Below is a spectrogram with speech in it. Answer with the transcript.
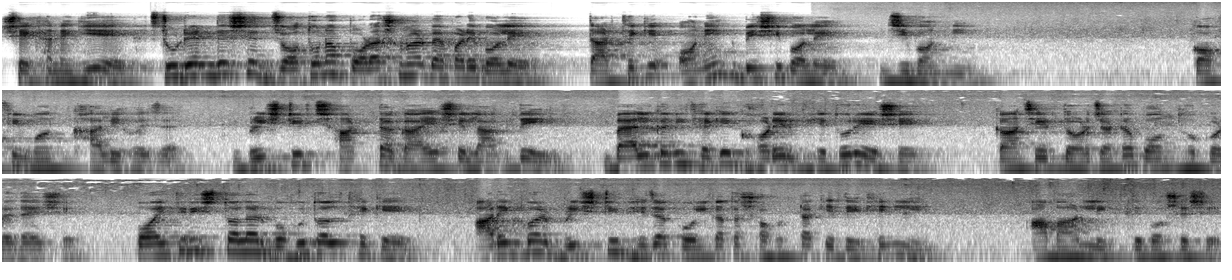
সেখানে গিয়ে স্টুডেন্টদের সে যত না পড়াশোনার ব্যাপারে বলে, তার থেকে অনেক বেশি বলে জীবন নিয়ে। কফি মগ খালি হয়ে যায়। বৃষ্টির ছাঁটটা গায়ে এসে লাগতেই ব্যালকনি থেকে ঘরের ভেতরে এসে কাঁচের দরজাটা বন্ধ করে দেয় সে। পঁয়ত্রিশ তলার বহুতল থেকে আরেকবার বৃষ্টি ভেজা কলকাতা শহরটাকে দেখে নিয়ে আবার লিখতে বসে সে।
